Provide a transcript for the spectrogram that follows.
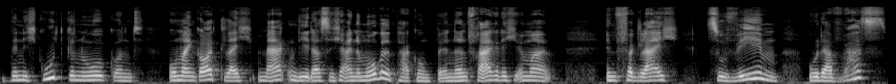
bin nicht gut genug und oh mein Gott, gleich merken die, dass ich eine Mogelpackung bin, dann frage dich immer im Vergleich zu wem oder was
